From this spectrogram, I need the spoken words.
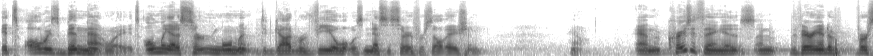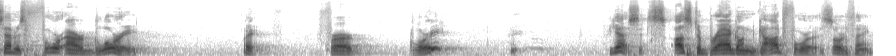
it's always been that way. It's only at a certain moment did God reveal what was necessary for salvation. Yeah. And the crazy thing is, and the very end of verse 7 is for our glory. Wait, for our glory? Yes, it's us to brag on God for, this sort of thing.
